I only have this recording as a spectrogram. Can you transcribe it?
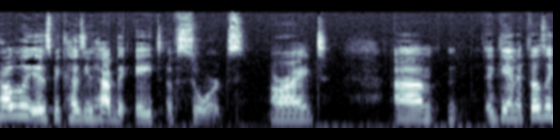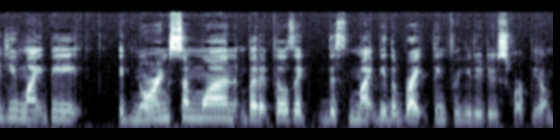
probably is because you have the Eight of Swords. All right. Um, again, it feels like you might be ignoring someone, but it feels like this might be the right thing for you to do, Scorpio.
